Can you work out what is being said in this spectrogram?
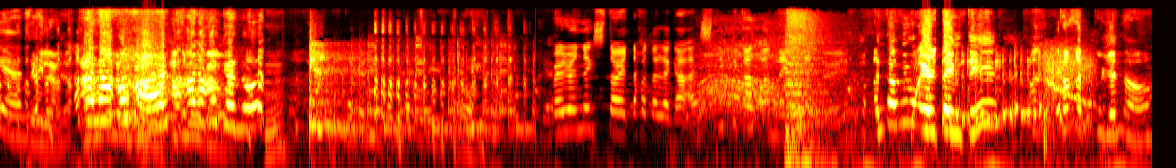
yan. Sige lang. Akala Ako ko hard. Akala ko ganun. Pero nag-start ako talaga as typical online seller. Ang dami mong airtime, te. Kakat ko yan, ah.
